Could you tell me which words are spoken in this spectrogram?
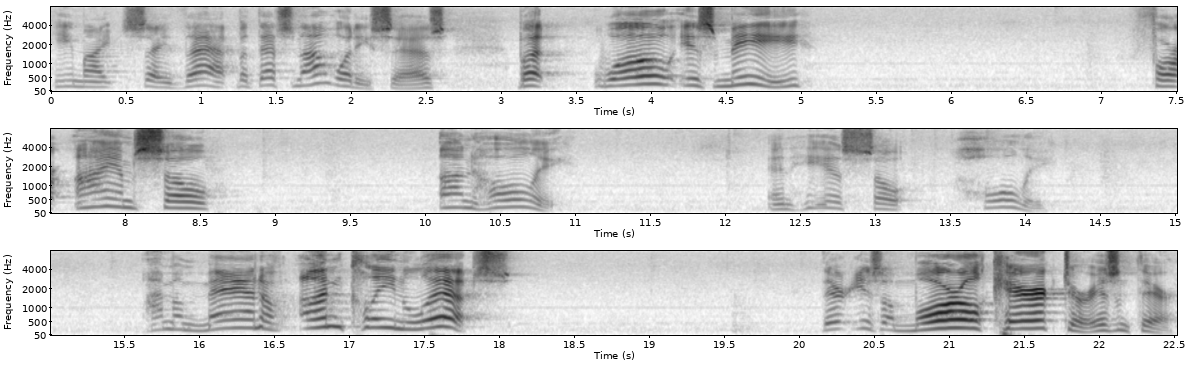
he might say that, but that's not what he says. But woe is me, for I am so unholy. And he is so holy. I'm a man of unclean lips. There is a moral character, isn't there?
